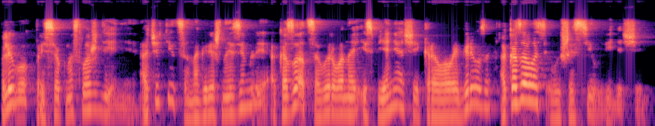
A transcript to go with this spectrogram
Плевок присек наслаждение. Очутиться на грешной земле, оказаться вырванной из пьянящей кровавой грезы, оказалось выше сил видящей.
